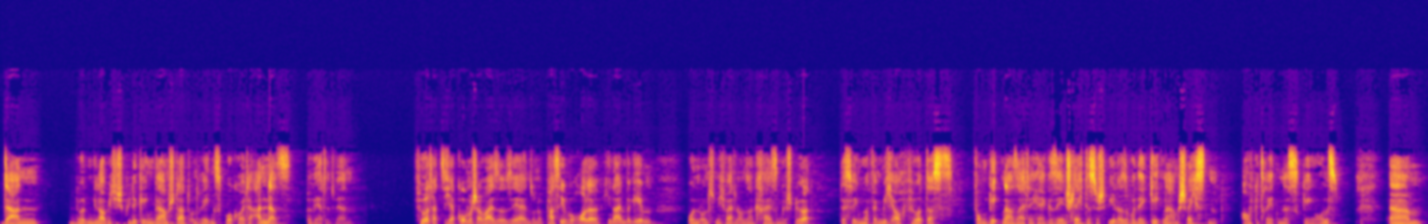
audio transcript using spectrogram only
dann würden, glaube ich, die Spiele gegen Darmstadt und Regensburg heute anders bewertet werden. Fürth hat sich ja komischerweise sehr in so eine passive Rolle hineinbegeben und uns nicht weiter in unseren Kreisen gestört. Deswegen war für mich auch Fürth das vom Gegnerseite her gesehen schlechteste Spiel, also wo der Gegner am schwächsten aufgetreten ist gegen uns. Ähm,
